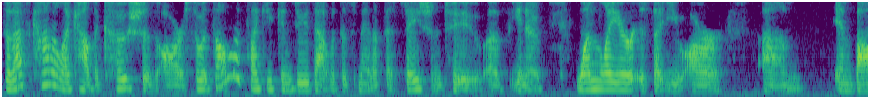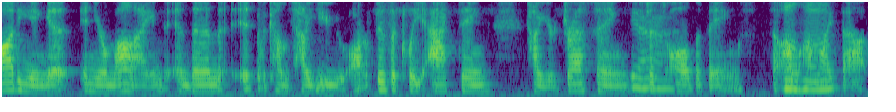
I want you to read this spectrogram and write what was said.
so that's kind of like how the koshas are. So it's almost like you can do that with this manifestation too of you know one layer is that you are um, embodying it in your mind and then it becomes how you are physically acting how you're dressing yeah. just all the things so mm-hmm. I, I like that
